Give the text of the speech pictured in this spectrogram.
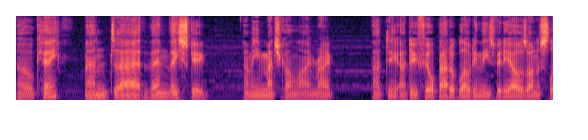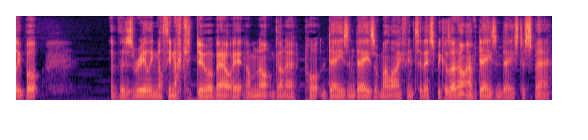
Okay, and uh, then they scoop. I mean, Magic Online, right? I do, I do feel bad uploading these videos, honestly, but there's really nothing I can do about it. I'm not gonna put days and days of my life into this because I don't have days and days to spare,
